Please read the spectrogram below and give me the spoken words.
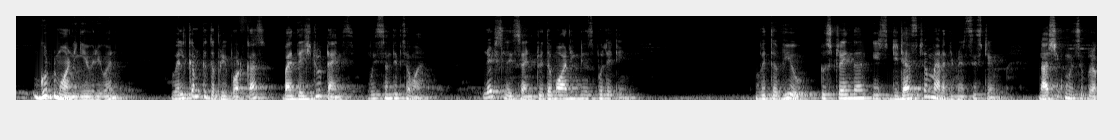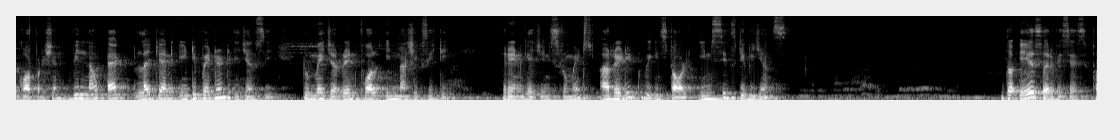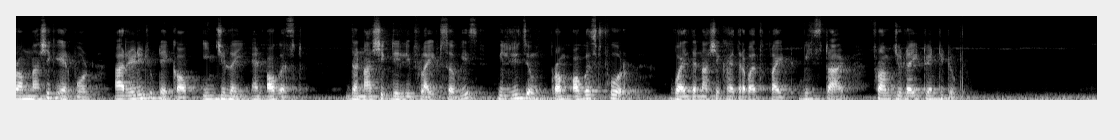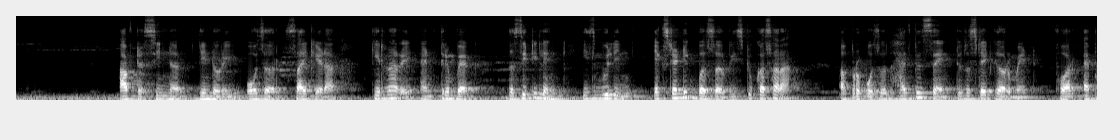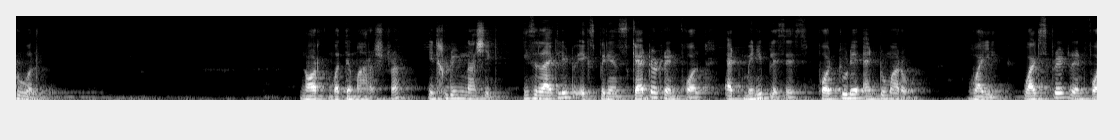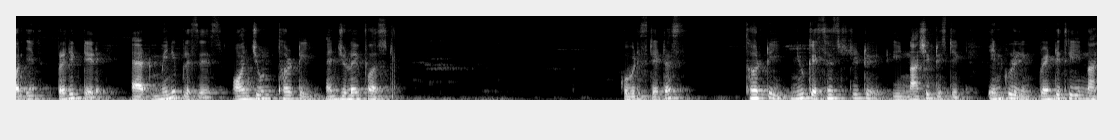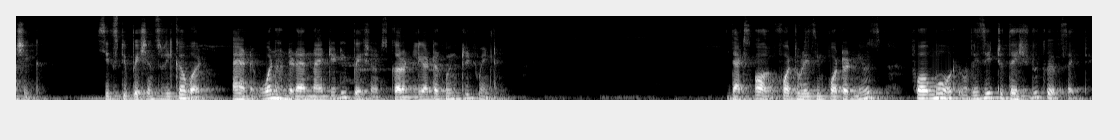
morning, everyone. Welcome to the pre podcast by Deshdoot Times with Sandeep Sawan. Let's listen to the morning news bulletin. With a view to strengthen its disaster management system, Nashik Municipal Corporation will now act like an independent agency to measure rainfall in Nashik city. Rain gauge instruments are ready to be installed in six divisions. The air services from Nashik Airport are ready to take off in July and August. The Nashik Delhi flight service will resume from August 4, while the Nashik Hyderabad flight will start from July 22. After Sinnar, Dindori, Ozar, Saikheda, Kirnare, and Trimbak, the Citilinc is mulling extending bus service to Kasara. A proposal has been sent to the state government for approval. North Madhya Maharashtra, including Nashik, is likely to experience scattered rainfall at many places for today and tomorrow, while widespread rainfall is predicted at many places on June 30 and July 1st. COVID status 30 new cases treated in Nashik district, including 23 in Nashik. 60 patients recovered and 190 patients currently undergoing treatment. That's all for today's important news. For more, visit the Deshdoot website.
